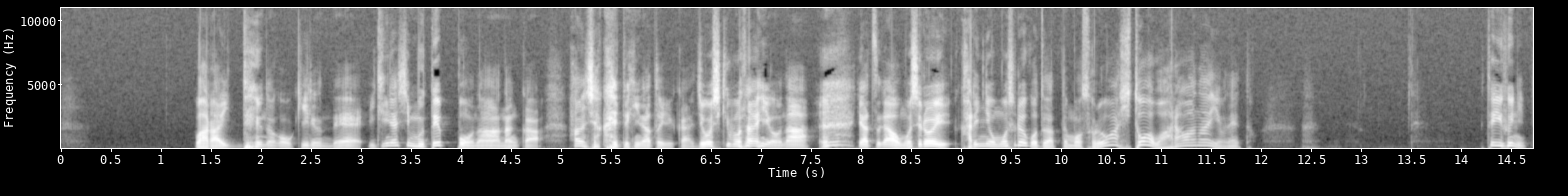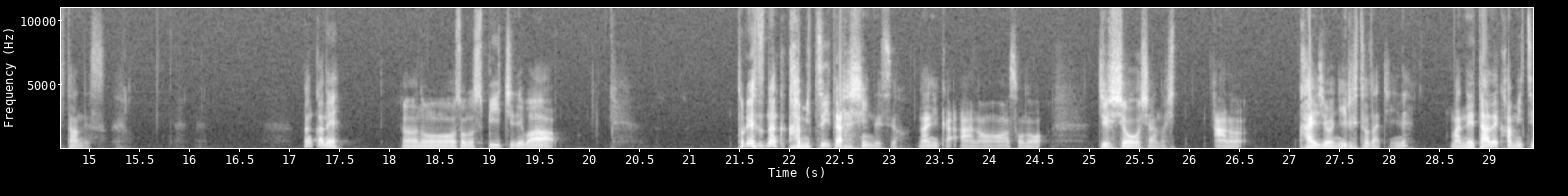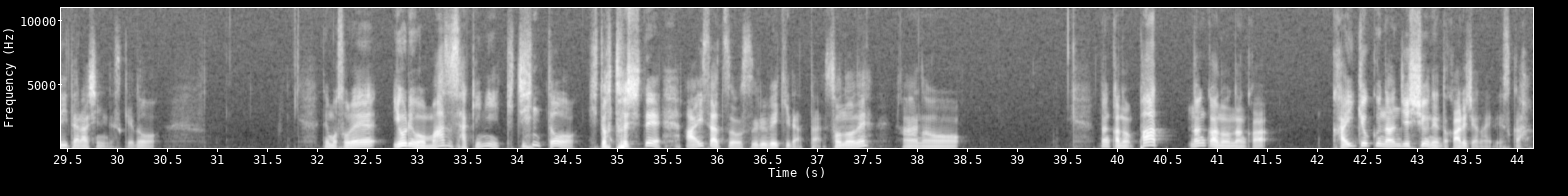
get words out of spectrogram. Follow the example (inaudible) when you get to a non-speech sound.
笑いっていうのが起きるんでいきなり無鉄砲ななんか反社会的なというか常識もないような (laughs) やつが面白い仮に面白いことだってもそれは人は笑わないよねと。っていうふうに言ってたんです。なんかねあのそのスピーチではとりあえずなんか噛みついたらしいんですよ何かあのその受賞者のあの会場にいる人たちにねまあネタで噛みついたらしいんですけどでもそれよりもまず先にきちんと人として (laughs) 挨拶をするべきだった。そのねあのなんかのパーなんかのなんか開局何十周年とかあるじゃないですか。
